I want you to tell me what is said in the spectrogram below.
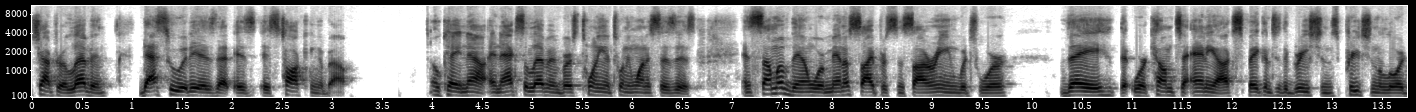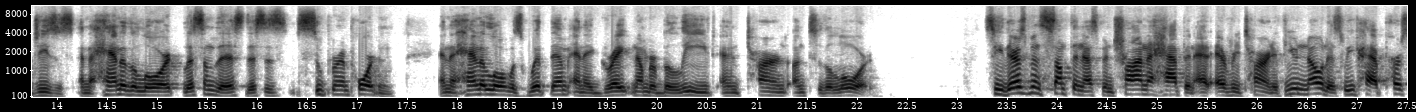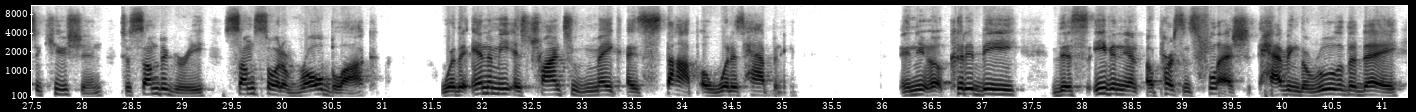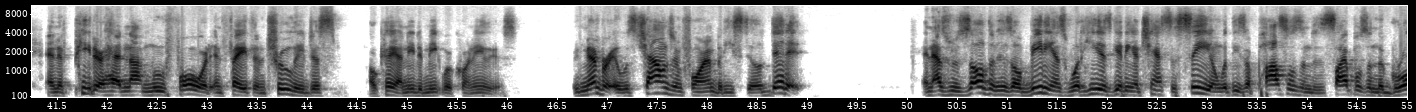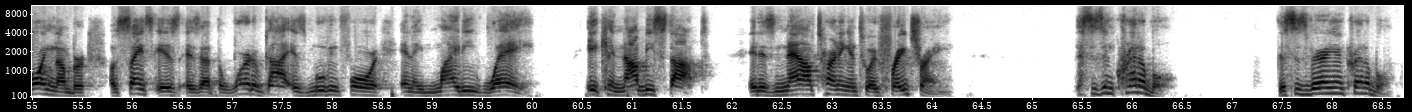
chapter 11, that's who it is that is is talking about. Okay, now in Acts 11, verse 20 and 21, it says this, and some of them were men of Cyprus and Cyrene, which were they that were come to Antioch spake unto the Grecians, preaching the Lord Jesus. And the hand of the Lord, listen to this, this is super important. And the hand of the Lord was with them, and a great number believed and turned unto the Lord. See, there's been something that's been trying to happen at every turn. If you notice, we've had persecution to some degree, some sort of roadblock where the enemy is trying to make a stop of what is happening. And you know, could it be this, even a person's flesh, having the rule of the day? And if Peter had not moved forward in faith and truly just, okay, I need to meet with Cornelius. Remember, it was challenging for him, but he still did it. And as a result of his obedience, what he is getting a chance to see, and what these apostles and the disciples and the growing number of saints, is, is that the word of God is moving forward in a mighty way. It cannot be stopped. It is now turning into a freight train. This is incredible. This is very incredible.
